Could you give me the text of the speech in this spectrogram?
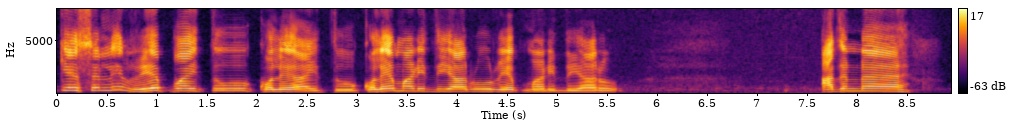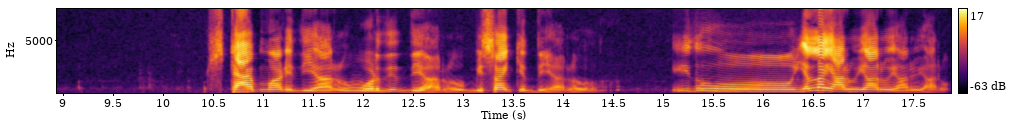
ಕೇಸಲ್ಲಿ ರೇಪ್ ಆಯಿತು, ಕೊಲೆ ಆಯಿತು. ಕೊಲೆ ಮಾಡಿದ್ದು ಯಾರು, ರೇಪ್ ಮಾಡಿದ್ದು ಯಾರು? ಅದನ್ನು ಸ್ಟ್ಯಾಬ್ ಮಾಡಿದ್ದು ಯಾರು, ಒಡೆದಿದ್ದು ಯಾರು, ಬಿಸಾಕಿದ್ದು ಯಾರು? ಇದು ಎಲ್ಲ ಯಾರು ಯಾರು ಯಾರು ಯಾರು?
